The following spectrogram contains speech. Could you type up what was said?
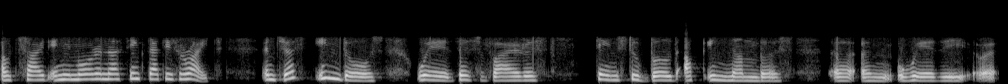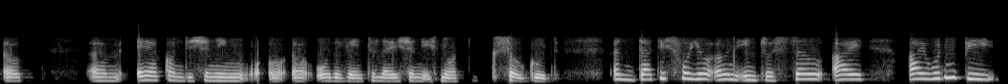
outside anymore, and I think that is right. And just indoors, where this virus tends to build up in numbers uh, um, where the uh, uh, um, air conditioning or, or, the ventilation is not so good, and that is for your own interest. So I I wouldn't be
